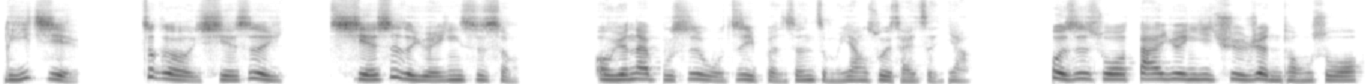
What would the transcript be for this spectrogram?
理解这个斜视斜视的原因是什么，哦，原来不是我自己本身怎么样，所以才怎样，或者是说大家愿意去认同说，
